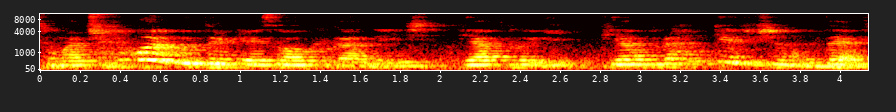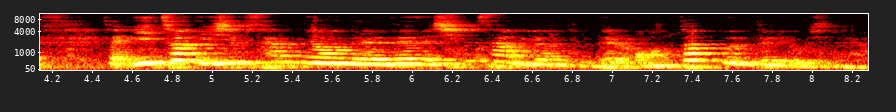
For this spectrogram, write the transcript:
정말 최고의 분들께서 그간 이 시- 비아프, 이 비아프를 함께 해주셨는데 자, 2023년에는 심사위원님들 어떤 분들이 오시나요?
